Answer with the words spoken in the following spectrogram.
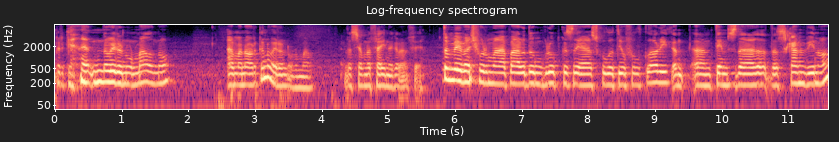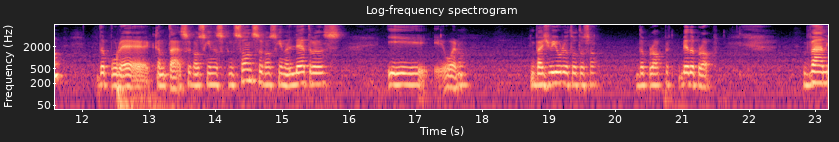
Perquè no era normal, no? A Menorca no era normal. Va ser una feina que vam fer. També vaig formar part d'un grup que es deia Escolatiu Folclòric en, en temps de, d'escanvi, no? de poder cantar segons quines cançons, segons quines lletres, i, i bueno, vaig viure tot això de prop, bé de prop. Van,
